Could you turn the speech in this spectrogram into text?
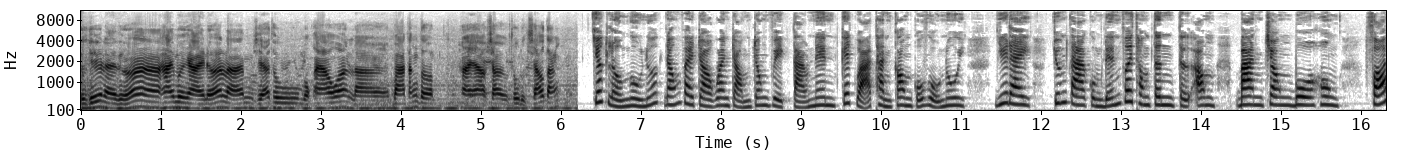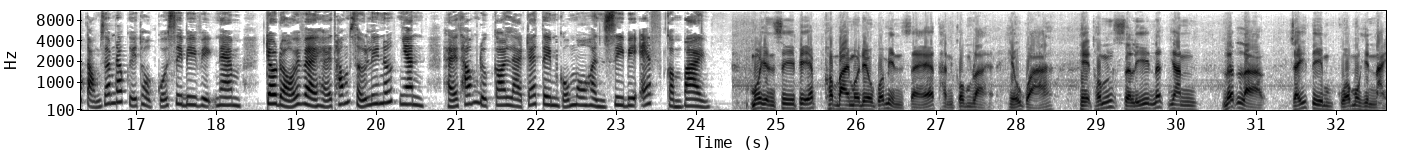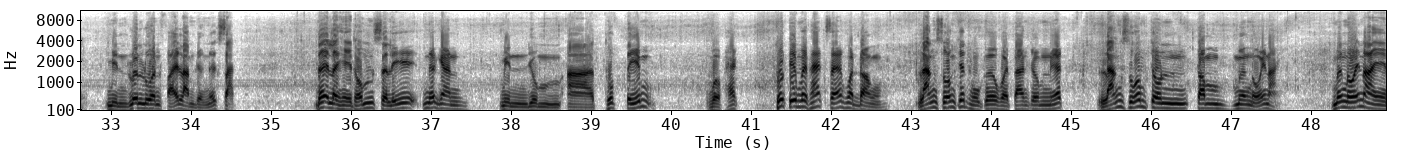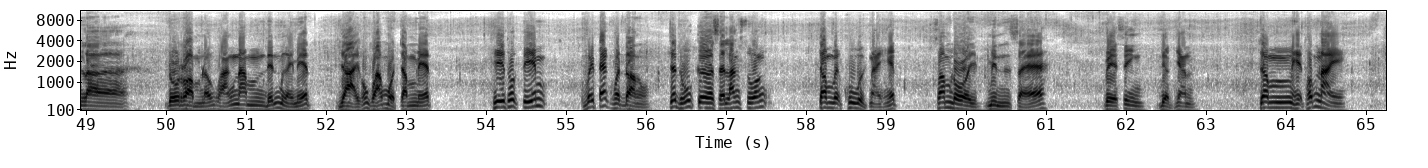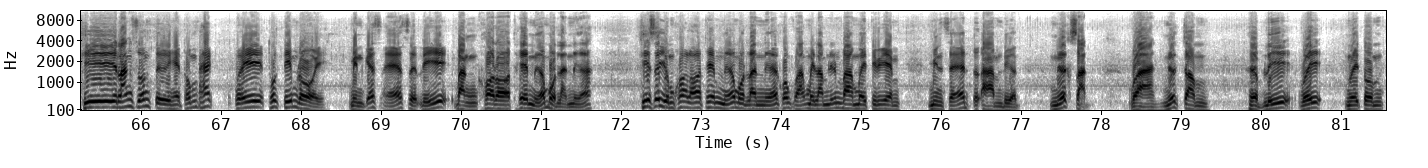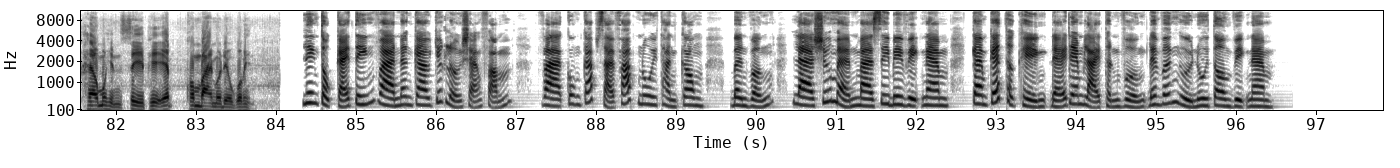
từ kiểu này nữa 20 ngày nữa là em sẽ thu một ao là 3 tấn tôm hai ao sau thu được 6 tấn Chất lượng nguồn nước đóng vai trò quan trọng trong việc tạo nên kết quả thành công của vụ nuôi. Dưới đây, chúng ta cùng đến với thông tin từ ông Ban Trong Bua Hung, Phó Tổng Giám đốc Kỹ thuật của CB Việt Nam, trao đổi về hệ thống xử lý nước nhanh, hệ thống được coi là trái tim của mô hình CBF Combine. Mô hình CPF Combine model của mình sẽ thành công là hiệu quả. Hệ thống xử lý nước nhanh rất là trái tim của mô hình này. Mình luôn luôn phải làm đường nước sạch. Đây là hệ thống xử lý nước nhanh. Mình dùng à, thuốc tím vừa phát. Thuốc tím với phát sẽ hoạt động lắng xuống chất hữu cơ hòa tan trong nước lắng xuống trong, trong mương nổi này. Mương nổi này là độ rộng là khoảng 5 đến 10 mét, dài cũng khoảng 100 mét. Khi thuốc tím với phép hoạt động, chất hữu cơ sẽ lắng xuống trong khu vực này hết. Xong rồi mình sẽ vệ sinh được nhanh. Trong hệ thống này, khi lắng xuống từ hệ thống phát với thuốc tím rồi, mình sẽ xử lý bằng chloro thêm nữa một lần nữa. Khi sử dụng kho thêm nữa một lần nữa khoảng khoảng 15 đến 30 ppm, mình sẽ làm được nước sạch và nước trong hợp lý với nuôi tôm theo mô hình CPF Combine Model của mình. Liên tục cải tiến và nâng cao chất lượng sản phẩm và cung cấp giải pháp nuôi thành công, bền vững là sứ mệnh mà CB Việt Nam cam kết thực hiện để đem lại thịnh vượng đến với người nuôi tôm Việt Nam.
